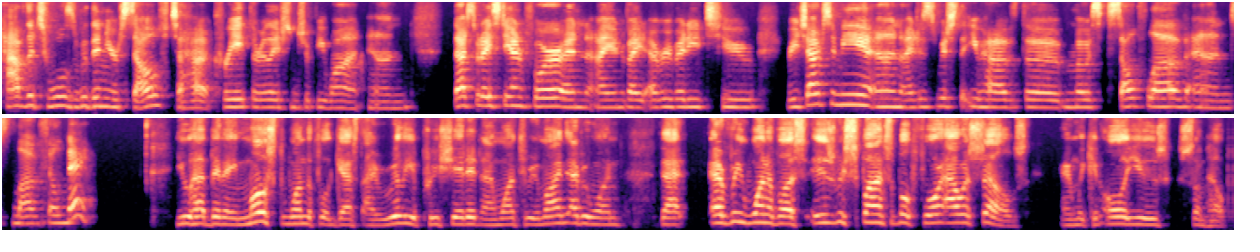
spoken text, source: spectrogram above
have the tools within yourself to ha- create the relationship you want. And that's what I stand for. And I invite everybody to reach out to me. And I just wish that you have the most self love and love filled day. You have been a most wonderful guest. I really appreciate it. And I want to remind everyone that every one of us is responsible for ourselves and we can all use some help.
